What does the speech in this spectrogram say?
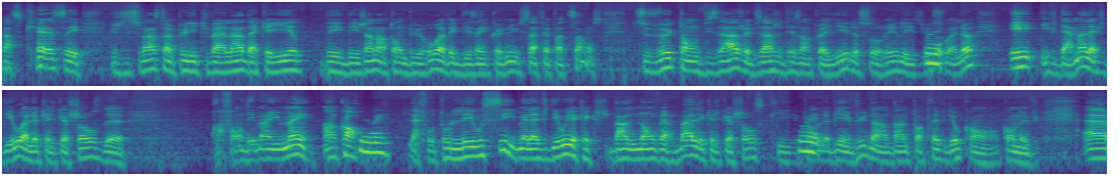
Parce que c'est, je dis souvent, c'est un peu l'équivalent d'accueillir des, des gens dans ton bureau avec des inconnus. Ça fait pas de sens. Tu veux que ton visage, le visage de tes employés, le sourire, les yeux Oui. soient là. Et évidemment, la vidéo, elle a quelque chose de profondément humain. Encore, Oui. la photo l'est aussi, mais la vidéo, il y a quelque dans le non-verbal, il y a quelque chose qui, Oui. on l'a bien vu dans, dans le portrait vidéo qu'on a vu. Euh,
